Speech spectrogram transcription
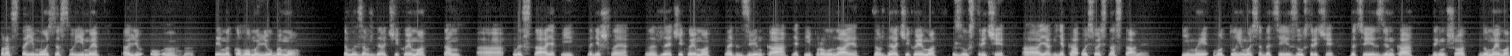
розстаємося своїми е, е, тими, кого ми любимо, то ми завжди очікуємо там листа, який надішле, завжди очікуємо знаєте, дзвінка, який пролунає, завжди очікуємо зустрічі, яка ось ось настане. І ми готуємося до цієї зустрічі, до цієї дзвінка, тим, що думаємо,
